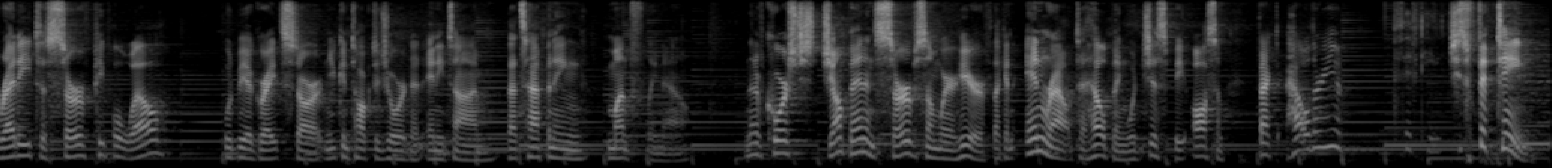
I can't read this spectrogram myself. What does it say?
ready to serve people well would be a great start. And you can talk to Jordan at any time. That's happening monthly now. And then, of course, just jump in and serve somewhere here. Like an en route to helping would just be awesome. In fact, how old are you? 15. She's 15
